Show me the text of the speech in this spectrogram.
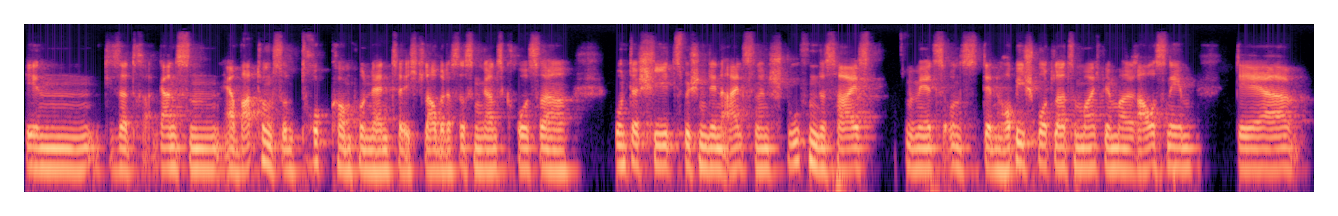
in dieser ganzen Erwartungs- und Druckkomponente. Ich glaube, das ist ein ganz großer Unterschied zwischen den einzelnen Stufen. Das heißt, wenn wir jetzt uns den Hobbysportler zum Beispiel mal rausnehmen, der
